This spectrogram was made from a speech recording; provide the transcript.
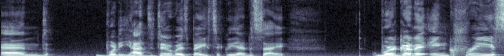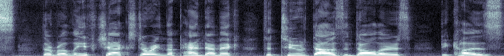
And what he had to do is basically he had to say, we're gonna increase the relief checks during the pandemic to two thousand dollars because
